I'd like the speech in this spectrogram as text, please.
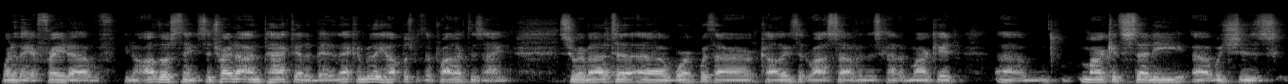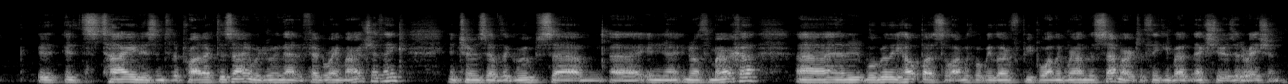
What are they afraid of? You know, all those things to try to unpack that a bit, and that can really help us with the product design. So we're about to uh, work with our colleagues at Rosov in this kind of market um, market study, uh, which is it, its tie-in is into the product design. We're doing that in February, March, I think, in terms of the groups um, uh, in, in, North America. Uh, and it will really help us, along with what we learned from people on the ground this summer, to thinking about next year's iteration.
